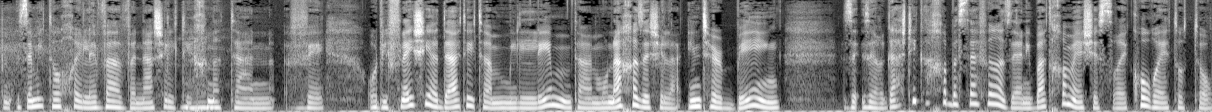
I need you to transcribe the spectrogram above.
כן, זה מתוך אה, לב ההבנה של תיך נתן. ועוד לפני שידעתי את המילים, את המונח הזה של ה-interbeing, זה, זה הרגשתי ככה בספר הזה. אני בת 15, קוראת אותו,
